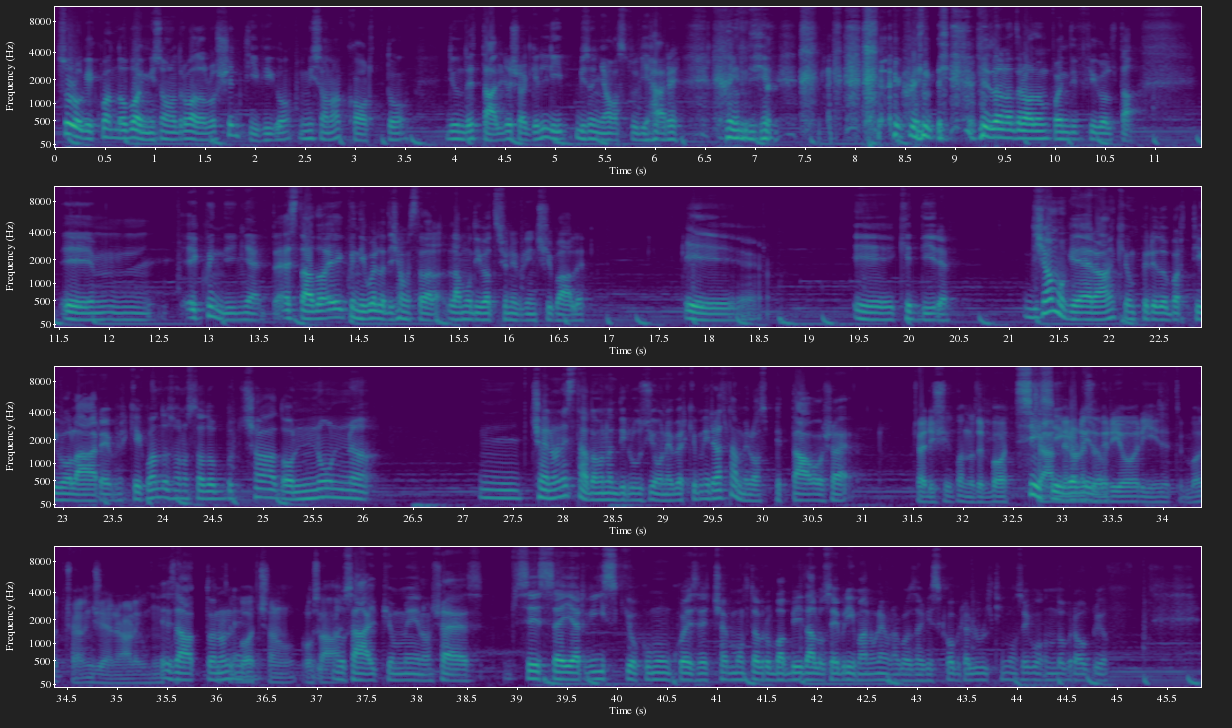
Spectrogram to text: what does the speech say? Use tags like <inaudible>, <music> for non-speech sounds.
Solo che quando poi mi sono trovato allo scientifico mi sono accorto di un dettaglio, cioè che lì bisognava studiare, <laughs> quindi, <laughs> quindi mi sono trovato un po' in difficoltà. E, e quindi niente, è stato, e quindi quella diciamo è stata la motivazione principale. E, e che dire, diciamo che era anche un periodo particolare perché quando sono stato bocciato non... mm, Cioè non è stata una delusione perché in realtà me lo aspettavo, cioè Cioè dici quando ti bocciano, Sì, cioè sì, almeno le superiori, se ti bocciano, cioè in generale comunque, Esatto, se non ti è- bocciano lo sai. Lo sai più o meno, cioè se sei a rischio comunque se c'è molta probabilità lo sai prima, non è una cosa che scopri all'ultimo secondo proprio.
